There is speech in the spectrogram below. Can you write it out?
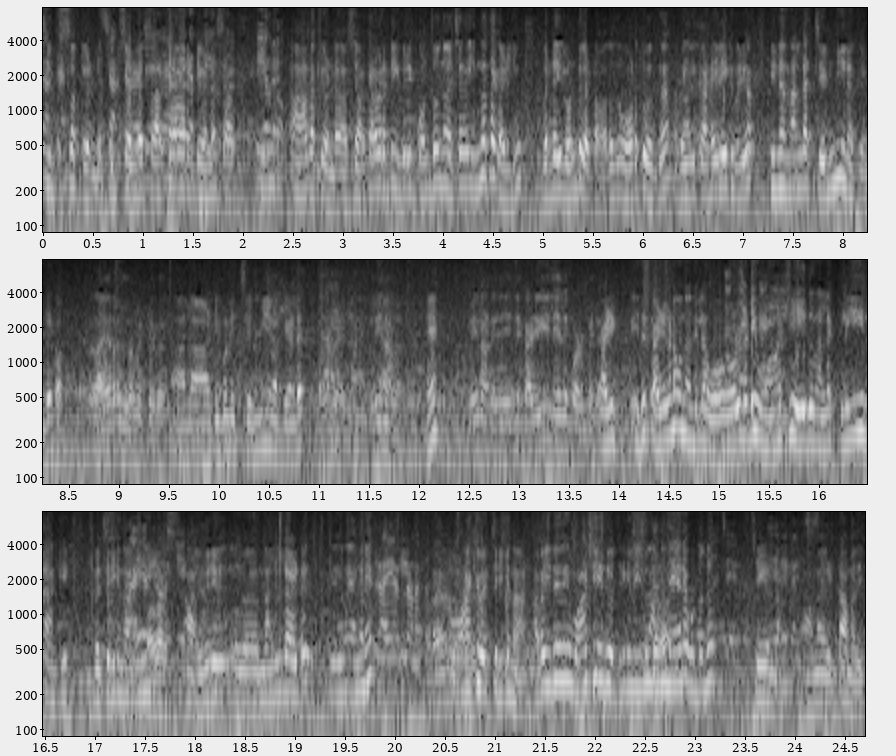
ചിപ്സ് ഒക്കെ ഉണ്ട്. ചിപ്സ് ഉണ്ട് ശർക്കര വരട്ടി ഉണ്ട്. പിന്നെ അതൊക്കെ ഉണ്ട്. ശർക്കര വരട്ടി ഇവർ കൊണ്ടുവന്ന് വെച്ചാൽ ഇന്നത്തെ കഴിഞ്ഞു ഇവരുടെ കയ്യിലുണ്ട് കേട്ടോ. അത് ഓർത്ത് വെക്കുക. അപ്പൊ ഈ കടയിലേക്ക് വരിക. പിന്നെ നല്ല ചെമ്മീനൊക്കെ ഉണ്ട് കേട്ടോ. നല്ല അടിപൊളി ചെമ്മീനൊക്കെ ഉണ്ട്. ഇത് കഴുകിയില്ലെങ്കിലും കുഴപ്പമില്ല. ഇത് കഴുകണമെന്നില്ല ഓൾറെഡി വാഷ് ചെയ്ത് നല്ല ക്ലീൻ ആക്കി വെച്ചിരിക്കുന്നതാണ്. ആ ഇവർ നല്ലതായിട്ട് എങ്ങനെ? ഉണക്കി വെച്ചിരിക്കുന്നതാണ്. അപ്പൊ ഇത് വാഷ് ചെയ്ത് വെച്ചിരിക്കുന്ന ഇത് നമ്മൾ നേരെ കൊണ്ടുവന്ന് ചെയ്യണ്ട. അങ്ങനെ ഇട്ടാൽ മതി.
